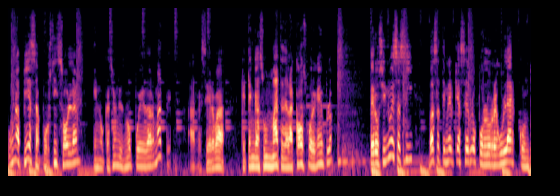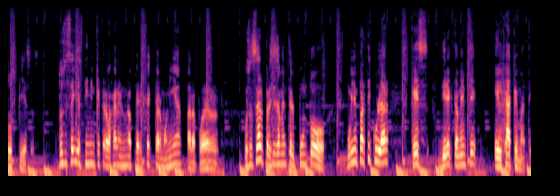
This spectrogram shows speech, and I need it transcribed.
una pieza por sí sola en ocasiones no puede dar mate. A reserva que tengas un mate de la COS, por ejemplo. Pero si no es así, vas a tener que hacerlo por lo regular con dos piezas. Entonces ellas tienen que trabajar en una perfecta armonía para poder pues, hacer precisamente el punto muy en particular que es directamente el jaque mate.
